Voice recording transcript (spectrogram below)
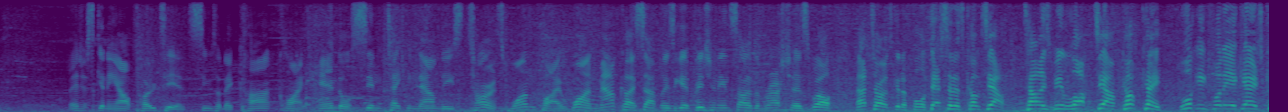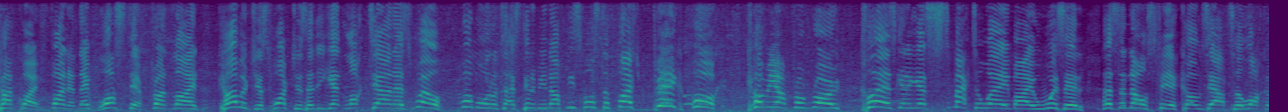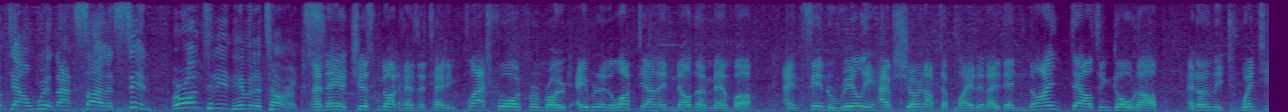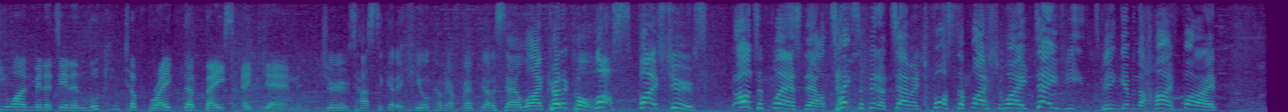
they're just getting out poked here. It seems like they can't quite handle Sin taking down these turrets one by one. Maokai saplings to get vision inside of the brush as well. That turret's going to fall. Death comes out. Tally's been locked down. Cupcake looking for the engage. Can't quite find it. They've lost their front line. Carbon just watches as he get locked down as well. One more attack's going to be enough. He's forced to flash. Big hook coming up from Rogue. Claire's going to get smacked away by Wizard as the Null Sphere comes out to lock him down with that silence. Sin We're onto the inhibitor turrets. And they are just not hesitating. Flash forward from Rogue, able to lock down another member. And Sin really have shown up to play today. They're 9,000 gold up at only 21 minutes in and looking to break the base again. Juves has to get a heal coming up from FBI to stay alive. Critical, lost, finds Juves. Onto Flares now, takes a bit of damage, forced to flash away. Davey's being given the high five.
